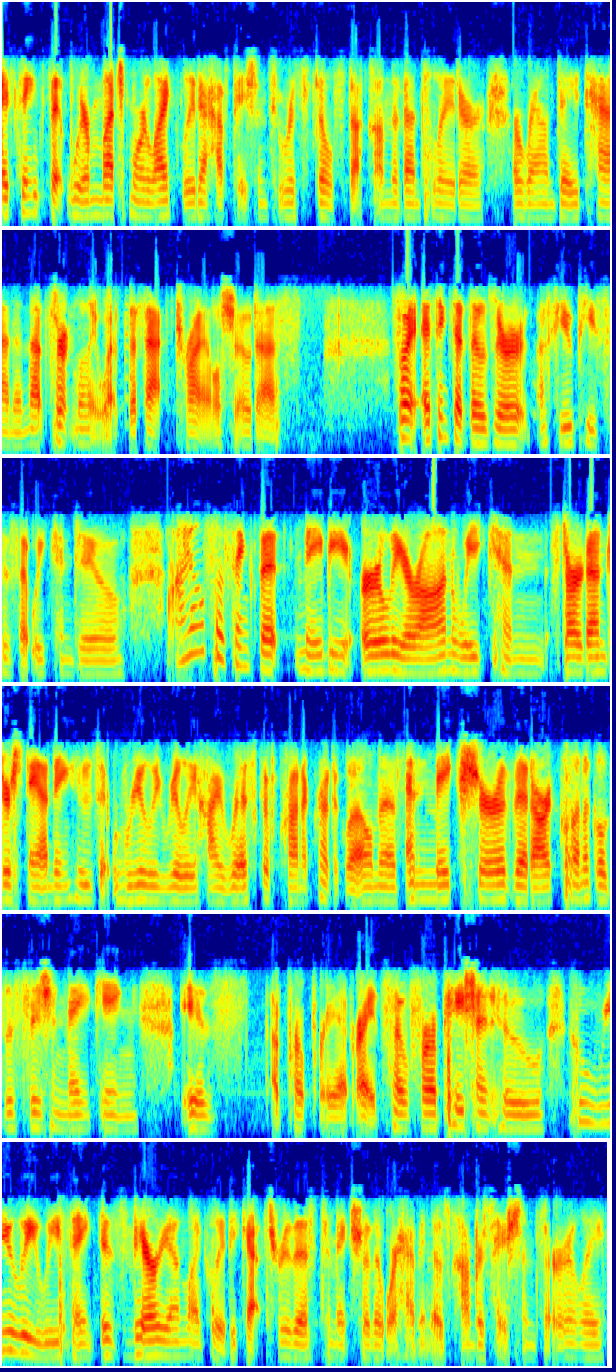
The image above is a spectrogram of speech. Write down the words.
I think that we're much more likely likely to have patients who are still stuck on the ventilator around day 10, and that's certainly what the FACT trial showed us. So I, think that those are a few pieces that we can do. I also think that maybe earlier on we can start understanding who's at really, really high risk of chronic critical illness and make sure that our clinical decision making is appropriate, right? So for a patient who who really we think is very unlikely to get through this, to make sure that we're having those conversations early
